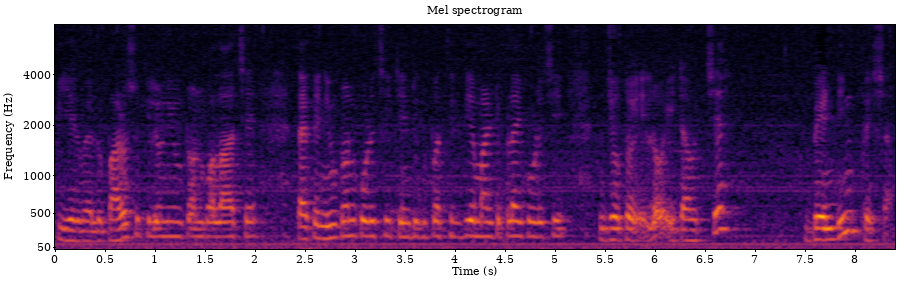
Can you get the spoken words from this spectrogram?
পি এর ভ্যালু বারোশো কিলো নিউটন বলা আছে। তাকে নিউটন করেছি টেন টু দুপার থ্রি দিয়ে মাল্টিপ্লাই করেছি। যত এলো, এটা হচ্ছে বেন্ডিং প্রেশার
